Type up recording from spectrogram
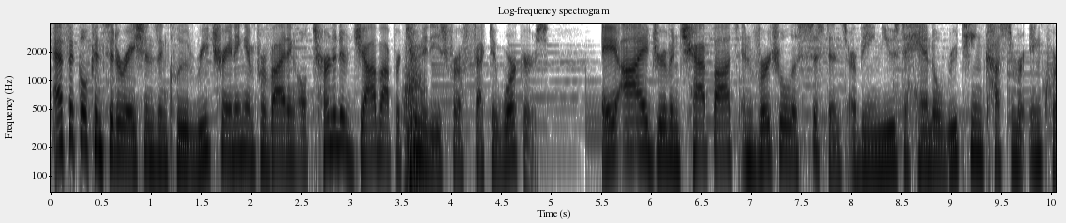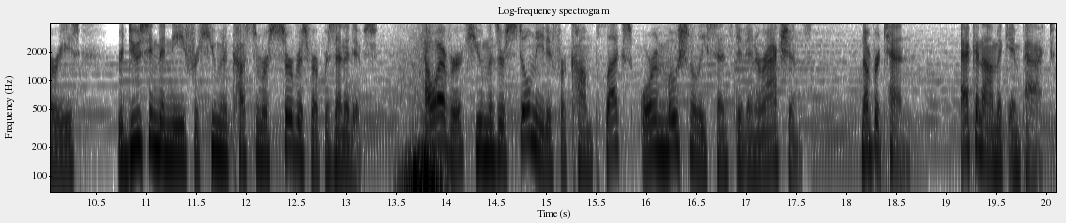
Ethical considerations include retraining and providing alternative job opportunities for affected workers. AI-driven chatbots and virtual assistants are being used to handle routine customer inquiries, reducing the need for human customer service representatives. However, humans are still needed for complex or emotionally sensitive interactions. Number 10. Economic impact.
